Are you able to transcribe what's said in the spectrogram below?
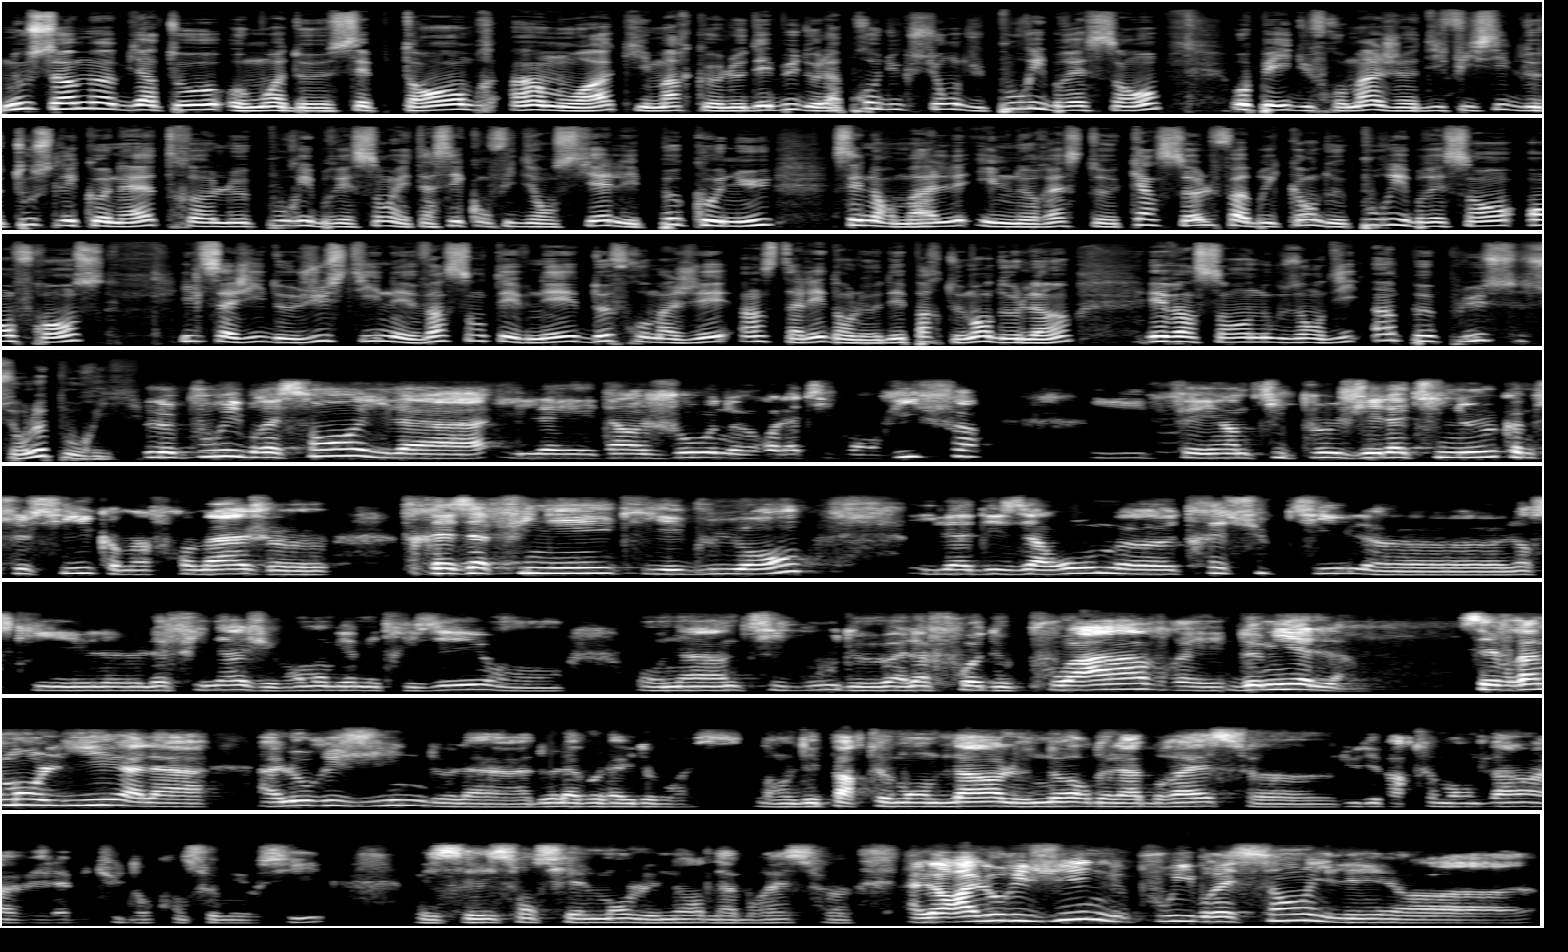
Nous sommes bientôt au mois de septembre, un mois qui marque le début de la production du pourri-bressant. Au pays du fromage, difficile de tous les connaître, le pourri-bressant est assez confidentiel et peu connu. C'est normal, il ne reste qu'un seul fabricant de pourri-bressant en France. Il s'agit de Justine et Vincent Thévenet, deux fromagers installés dans le département de l'Ain. Et Vincent nous en dit un peu plus sur le pourri. Le pourri-bressant, il, il est d'un jaune relativement vif il fait un petit peu gélatineux comme ceci, comme un fromage euh, très affiné qui est gluant. Il a des arômes euh, très subtils euh, l'affinage est vraiment bien maîtrisé. On, on, a un petit goût de, à la fois de poivre et de miel c'est vraiment lié à la à l'origine de la de la volaille de Bresse. Dans le département de l'Ain, le nord de la Bresse euh, du département de l'Ain avait l'habitude d'en consommer aussi, mais c'est essentiellement le nord de la Bresse. Euh. Alors à l'origine, le pourri bressant, il est euh,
